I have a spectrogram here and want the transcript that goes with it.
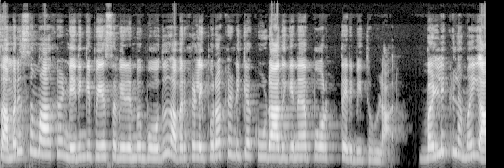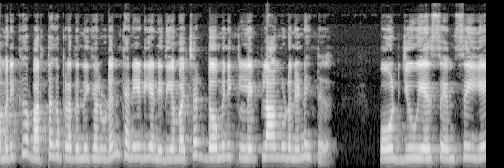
சமரசமாக நெருங்கி பேச விரும்பும் போது அவர்களை புறக்கணிக்க கூடாது என போர்ட் தெரிவித்துள்ளார். வெள்ளிக்கிழமை அமெரிக்க வர்த்தக பிரதிநிதிகளுடன் கனேடிய நிதியமைச்சர் டொமினிக் லெப்லாங்குடன் இணைந்து போர்ட் யுஎஸ்எம்சிஏ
